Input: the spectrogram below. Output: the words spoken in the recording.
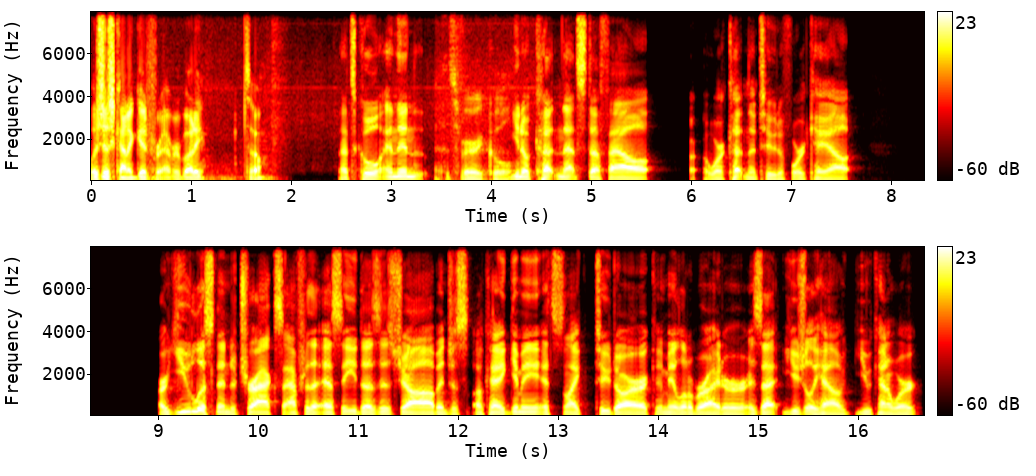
was just kind of good for everybody. So That's cool. And then, That's very cool. you know, cutting that stuff out or cutting the 2 to 4K out. Are you listening to tracks after the SE does his job and just, okay, give me, it's like too dark, give me a little brighter? Is that usually how you kind of work?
